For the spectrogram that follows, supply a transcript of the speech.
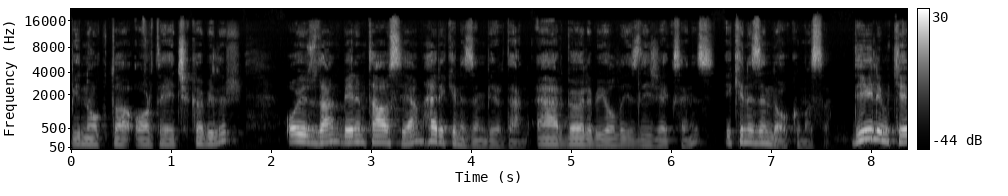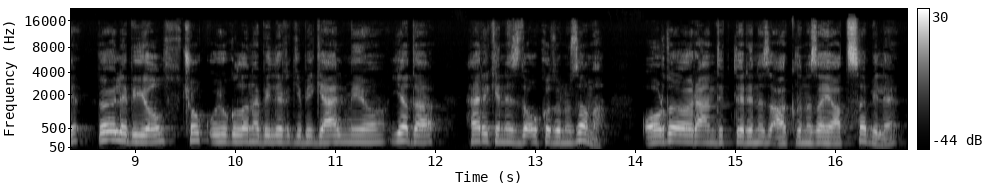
bir nokta ortaya çıkabilir. O yüzden benim tavsiyem her ikinizin birden. Eğer böyle bir yolu izleyecekseniz ikinizin de okuması. Diyelim ki böyle bir yol çok uygulanabilir gibi gelmiyor ya da her ikiniz de okudunuz ama orada öğrendikleriniz aklınıza yatsa bile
